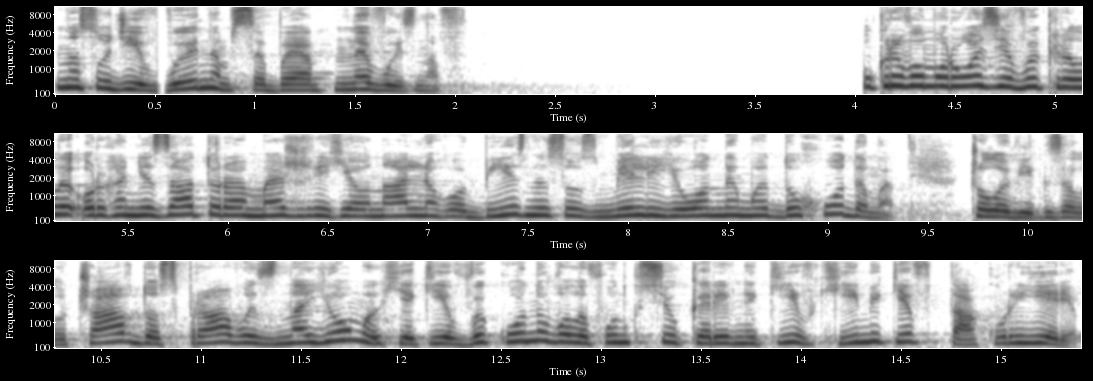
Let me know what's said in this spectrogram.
На суді винним себе не визнав. У Кривому Розі викрили організатора межрегіонального бізнесу з мільйонними доходами. Чоловік залучав до справи знайомих, які виконували функцію керівників, хіміків та кур'єрів.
